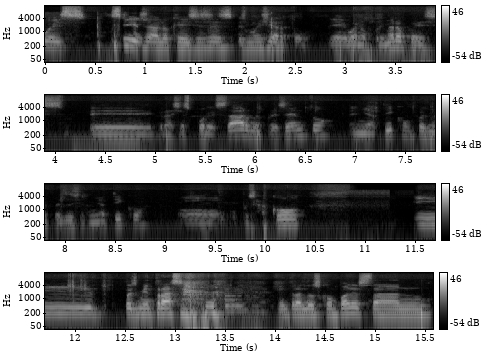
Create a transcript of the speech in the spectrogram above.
Pues sí, o sea, lo que dices es, muy cierto. Eh, bueno, primero, pues, eh, gracias por estar, me presento. En Ñatico, pues me puedes decir Ñatico, o, o pues Jacob. Y pues mientras, mientras los compas están,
